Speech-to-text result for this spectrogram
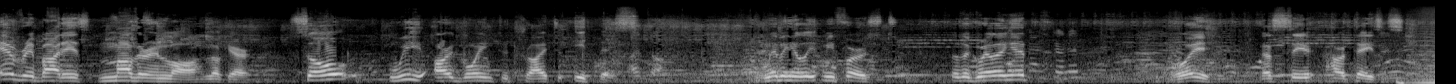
everybody's mother-in-law. Look here. So we are going to try to eat this. Maybe he'll eat me first. So they're grilling it. Oi, let's see how it tastes.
